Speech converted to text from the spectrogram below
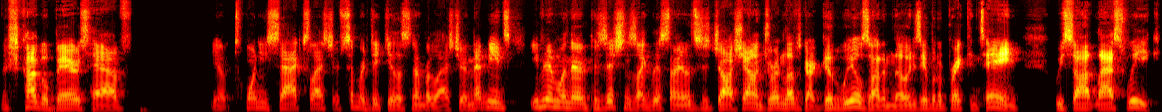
the Chicago Bears have you know 20 sacks last year, some ridiculous number last year, and that means even when they're in positions like this, I know this is Josh Allen. Jordan Love's got good wheels on him though, and he's able to break contain. We saw it last week.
